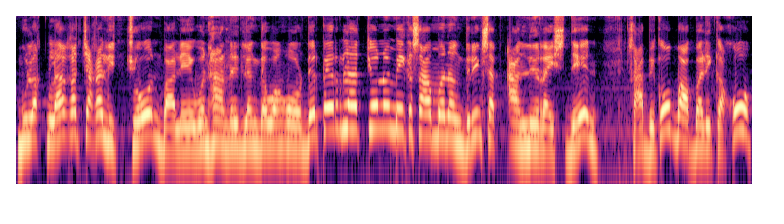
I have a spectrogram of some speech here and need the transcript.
bulaklak at saka lechon. Bale, 100 lang daw ang order. Pero lahat yun ay may kasama ng drinks at only rice din. Sabi ko, babalik ako.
